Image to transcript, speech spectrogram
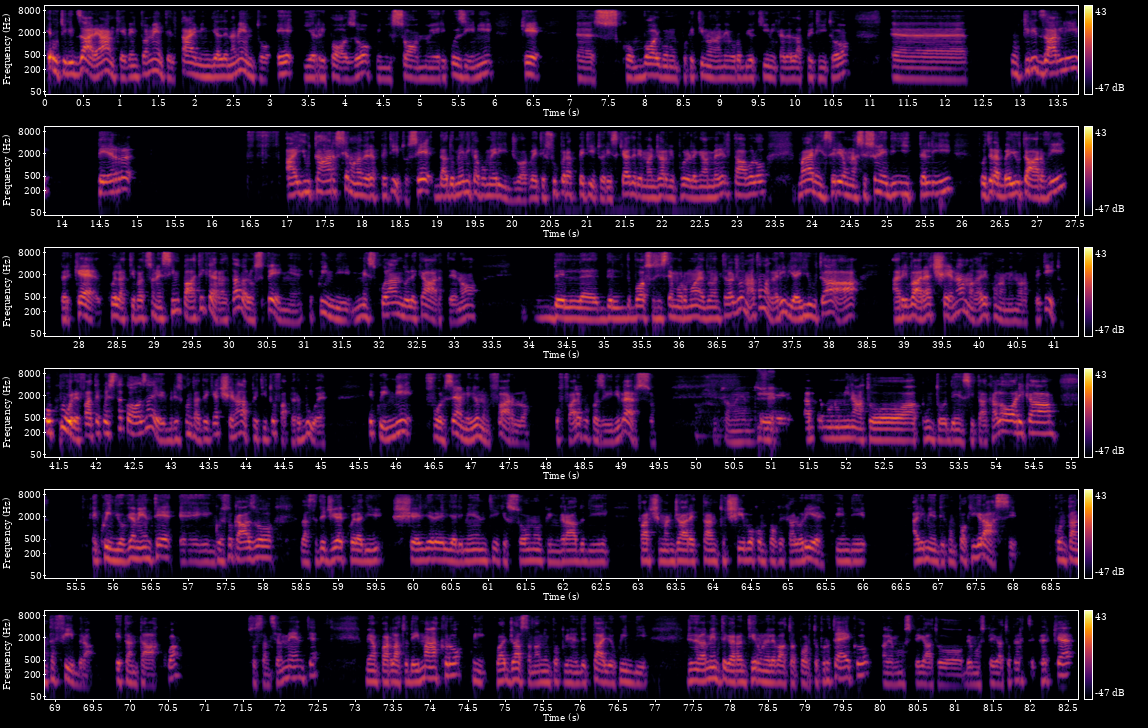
E utilizzare anche eventualmente il timing di allenamento e il riposo, quindi il sonno e i riposini, che eh, sconvolgono un pochettino la neurobiochimica dell'appetito, eh, utilizzarli per aiutarsi a non avere appetito. Se da domenica pomeriggio avete super appetito e rischiate di mangiarvi pure le gambe nel tavolo, magari inserire una sessione di hit lì potrebbe aiutarvi perché quell'attivazione simpatica in realtà ve lo spegne e quindi mescolando le carte, no? del, del, vostro sistema ormonale durante la giornata magari vi aiuta a arrivare a cena magari con un minor appetito. Oppure fate questa cosa e vi riscontrate che a cena l'appetito fa per due e quindi forse è meglio non farlo o fare qualcosa di diverso. Sì. Abbiamo nominato appunto densità calorica e quindi ovviamente eh, in questo caso la strategia è quella di scegliere gli alimenti che sono più in grado di farci mangiare tanto cibo con poche calorie, quindi alimenti con pochi grassi, con tanta fibra e tanta acqua, sostanzialmente. Abbiamo parlato dei macro, quindi qua già sto andando un po' più nel dettaglio, quindi generalmente garantire un elevato apporto proteico, abbiamo spiegato, abbiamo spiegato per perché.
